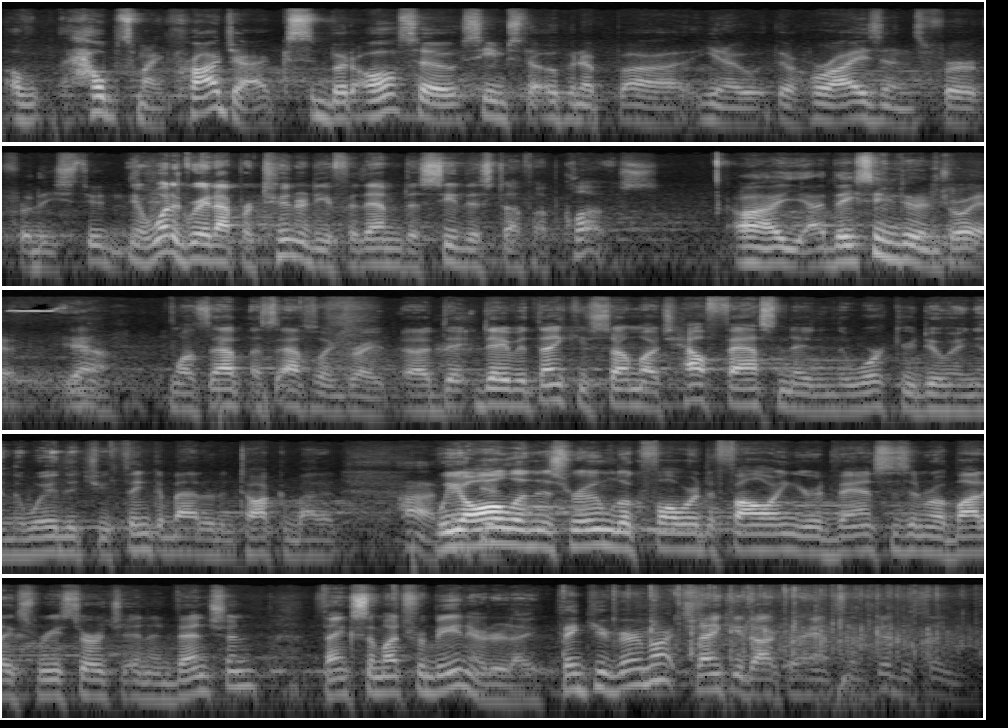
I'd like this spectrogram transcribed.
uh, helps my projects, but also seems to open up uh, you know, the horizons for, for these students. Yeah, what a great opportunity for them to see this stuff up close. Uh, yeah, they seem to enjoy it. Yeah. yeah. Well, it's, it's absolutely great. Uh, David, thank you so much. How fascinating the work you're doing and the way that you think about it and talk about it. Ah, we all you. in this room look forward to following your advances in robotics research and invention. Thanks so much for being here today. Thank you very much. Thank you, Dr. Hanson. Good to see you.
